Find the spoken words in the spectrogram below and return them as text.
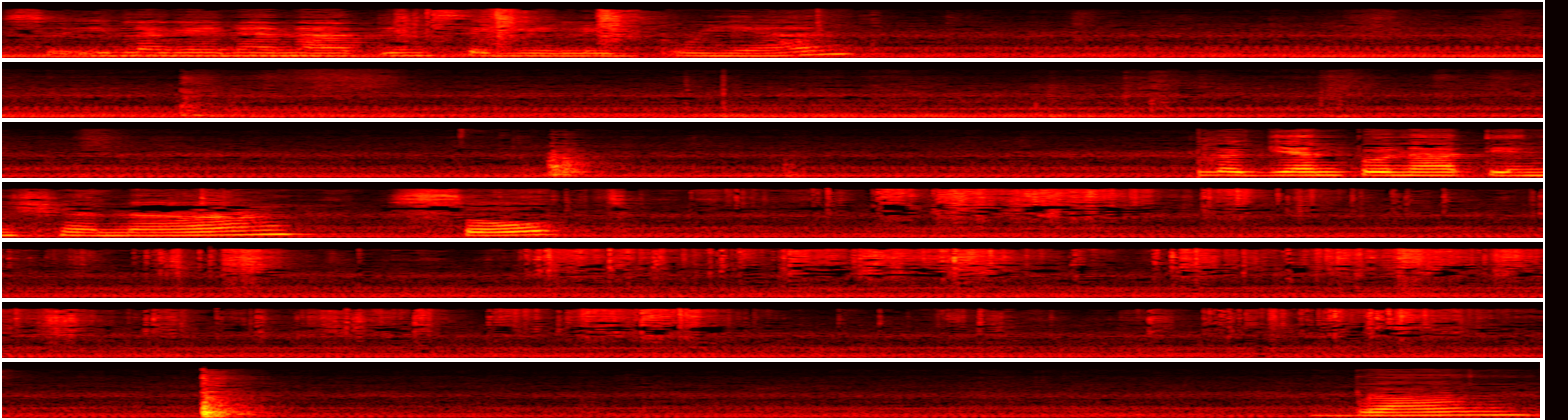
So, ilagay na natin sa gilid po yan. Lagyan po natin siya ng salt. Brown.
